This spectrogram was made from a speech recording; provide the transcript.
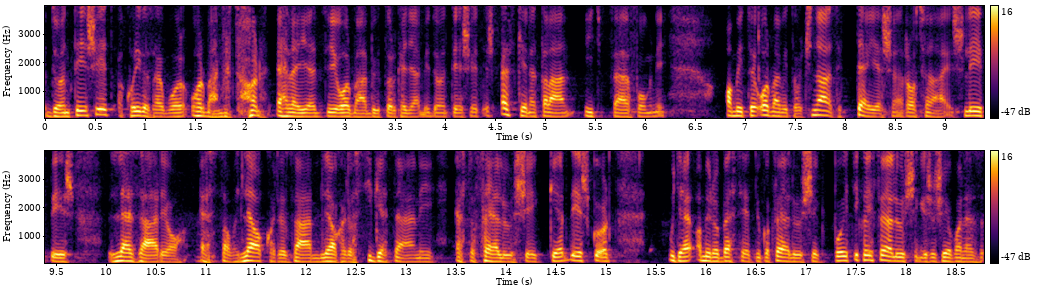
döntését, akkor igazából Orbán Viktor elejegyzi Orbán Viktor kegyelmi döntését, és ezt kéne talán így felfogni. Amit Orbán Viktor csinál, ez egy teljesen racionális lépés, lezárja ezt, a, vagy le akarja zárni, le akarja szigetelni ezt a felelősség kérdéskört ugye, amiről beszéltünk, a felelősség, politikai felelősség, és, és van ez,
